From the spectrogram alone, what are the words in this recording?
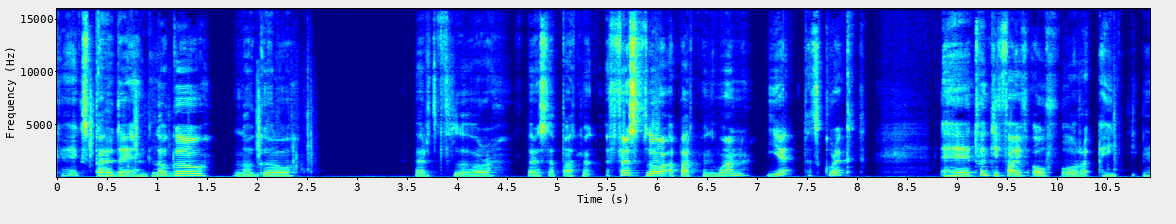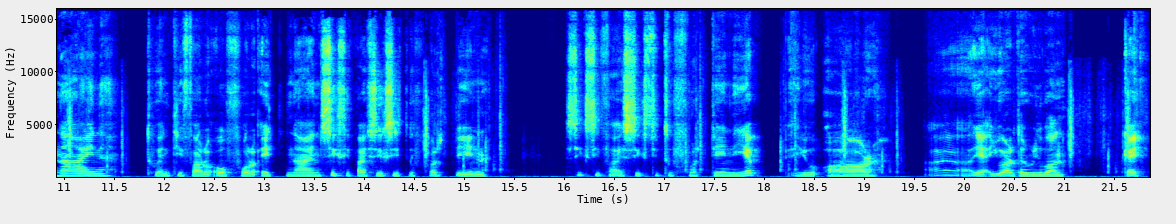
Okay, expire day and logo. Logo. Third floor. First apartment. First floor apartment one. Yeah, that's correct. Uh, 250489. 240489. 656214. 656214. Yep, you are. Uh, yeah, you are the real one. Okay,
